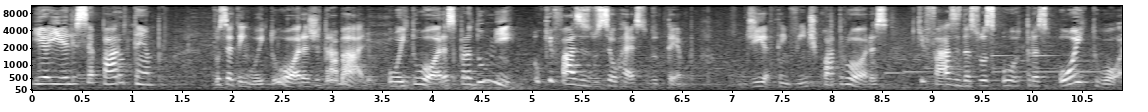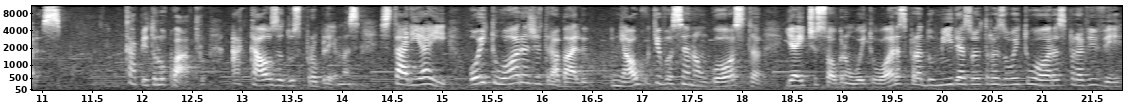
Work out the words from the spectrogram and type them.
E aí ele separa o tempo. Você tem oito horas de trabalho, oito horas para dormir. O que fazes do seu resto do tempo? O dia tem 24 horas. O que fazes das suas outras oito horas? Capítulo 4. Causa dos problemas. Estaria aí oito horas de trabalho em algo que você não gosta e aí te sobram oito horas para dormir e as outras oito horas para viver.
